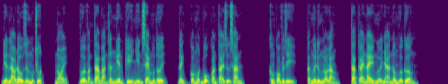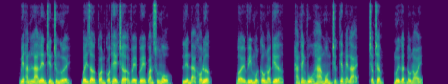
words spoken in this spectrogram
Điền lão đầu dừng một chút, nói, vừa vặn ta bản thân niên kỷ nhìn xem muốn tới, đánh có một bộ quan tài dự sẵn. Không có việc gì các ngươi đừng lo lắng, ta cái này người nhà nông vừa cường. Biết hắn là lên chiến trường người, bây giờ còn có thể trở về quê quán xuống mổ, liền đã khó được. Bởi vì một câu nói kia, hàn thanh vũ há mồm trực tiếp nhẹ lại, chậm chậm, mới gật đầu nói,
